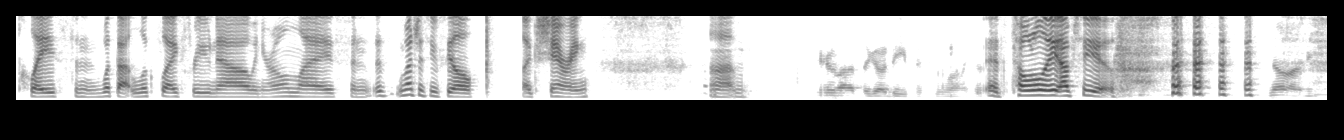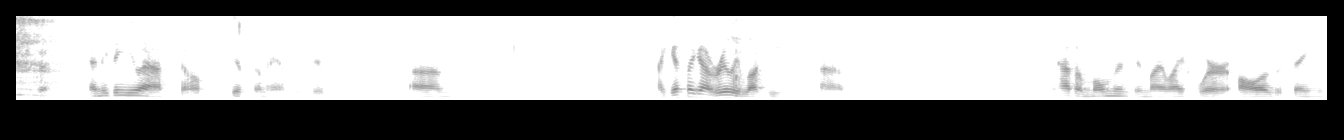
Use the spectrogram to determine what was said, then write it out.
place and what that looks like for you now in your own life. And as much as you feel like sharing um, you're allowed to go deep if you want to go it's totally up to you. No i mean anything you ask i'll give some answer to. Um, I guess I got really lucky um, to have a moment in my life where all of the things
